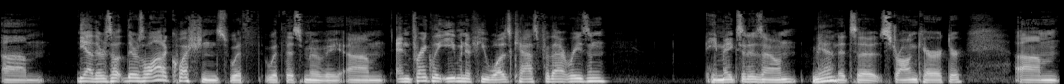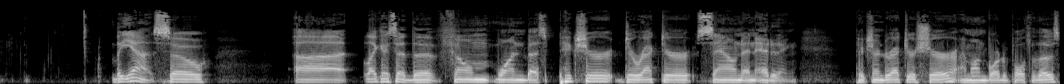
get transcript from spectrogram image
yeah, there's a, there's a lot of questions with with this movie, um, and frankly, even if he was cast for that reason, he makes it his own, Yeah. and it's a strong character. Um, but yeah, so uh, like I said, the film won Best Picture, Director, Sound, and Editing. Picture and director, sure, I'm on board with both of those.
